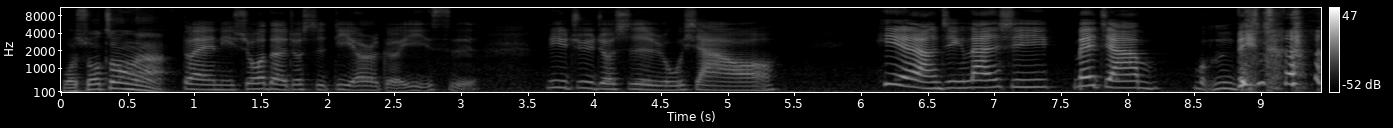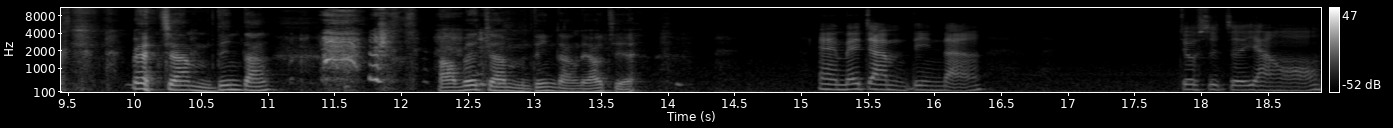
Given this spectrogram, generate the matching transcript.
我说中了。对，你说的就是第二个意思。例句就是如下哦：迄个人真懒死，要食唔叮当，要食唔叮当。好，要食唔叮当，了解。哎、欸，要食唔叮当，就是这样哦。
